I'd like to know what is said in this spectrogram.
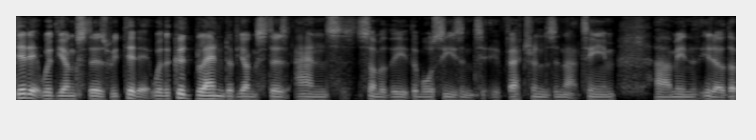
did it with youngsters. We did it with a good blend of youngsters and some of the, the more seasoned veterans in that team. I mean, you know, the,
